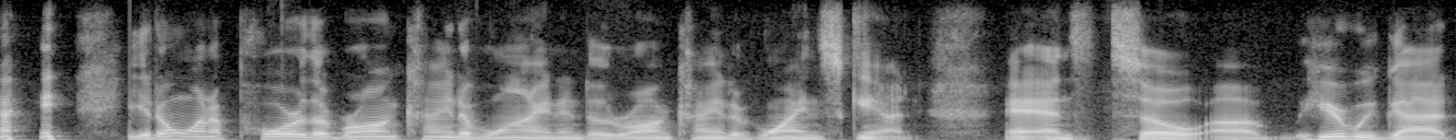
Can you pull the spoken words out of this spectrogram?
you don't want to pour the wrong kind of wine into the wrong kind of wine skin. And so uh, here we've got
